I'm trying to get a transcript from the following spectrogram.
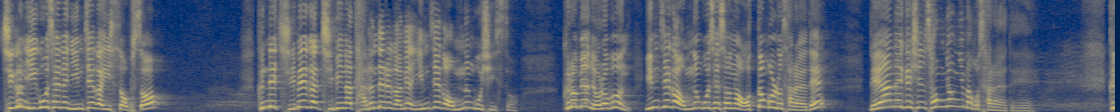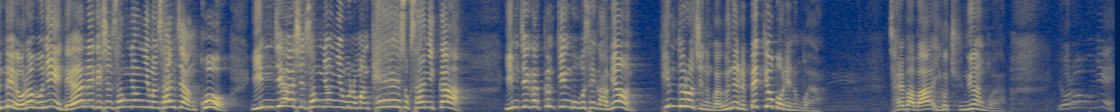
지금 이곳에는 임재가 있어 없어? 근데 집에가 집이나 다른 데를 가면 임재가 없는 곳이 있어. 그러면 여러분 임재가 없는 곳에서는 어떤 걸로 살아야 돼? 내 안에 계신 성령님하고 살아야 돼. 근데 여러분이 내 안에 계신 성령님은 살지 않고 임재하신 성령님으로만 계속 사니까 임재가 끊긴 곳에 가면 힘들어지는 거야. 은혜를 뺏겨 버리는 거야. 잘 봐봐. 이거 중요한 거야. 여러분이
